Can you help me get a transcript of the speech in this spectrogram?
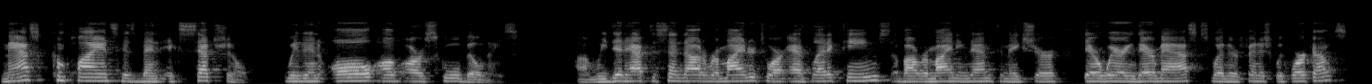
mask compliance has been exceptional within all of our school buildings. Um, we did have to send out a reminder to our athletic teams about reminding them to make sure they're wearing their masks when they're finished with workouts.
